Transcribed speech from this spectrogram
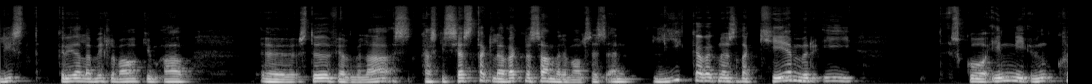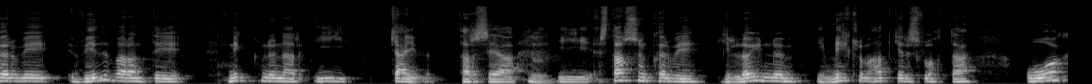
líst gríðarlega miklum áhugjum af uh, stöðufjölmjöla, kannski sérstaklega vegna samarimálsins en líka vegna þess að það kemur í sko inn í umhverfi viðvarandi hnignunar í gæðum, þar að segja mm. í starfsumhverfi, í launum, í miklum atgerðisflótta og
